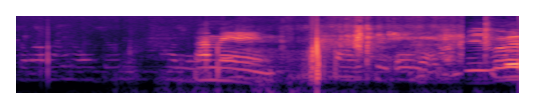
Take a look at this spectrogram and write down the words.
Strong ang Ginoong Diyos. Amen. Amen.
